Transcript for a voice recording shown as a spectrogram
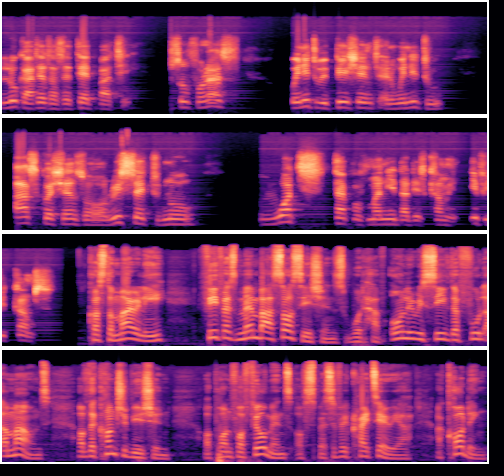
look at it as a third party. So for us, we need to be patient and we need to ask questions or research to know what type of money that is coming, if it comes. Customarily, FIFA's member associations would have only received the full amount of the contribution upon fulfillment of specific criteria according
